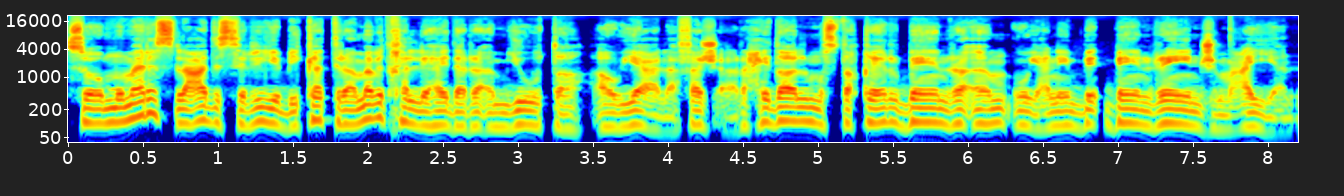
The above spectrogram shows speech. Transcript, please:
so, ممارسة العادة السرية بكثره ما بتخلي هيدا الرقم يوطى أو يعلى فجأة رح يضل مستقر بين رقم ويعني بين range معين.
